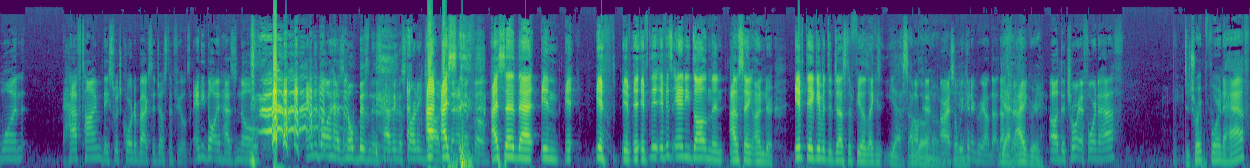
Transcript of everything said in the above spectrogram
one halftime they switch quarterbacks to Justin Fields. Andy Dalton has no. Andy Dalton has no business having a starting job I, I in the NFL. I said that in, in if if if if it's Andy Dalton, then I'm saying under. If they give it to Justin Fields, like yes, I'm Okay. going over. All right. So we can agree on that. That's yeah, fair. I agree. uh, Detroit at four and a half. Detroit four and a half.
